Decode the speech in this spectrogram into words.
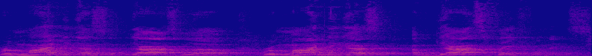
reminding us of God's love, reminding us of God's faithfulness.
